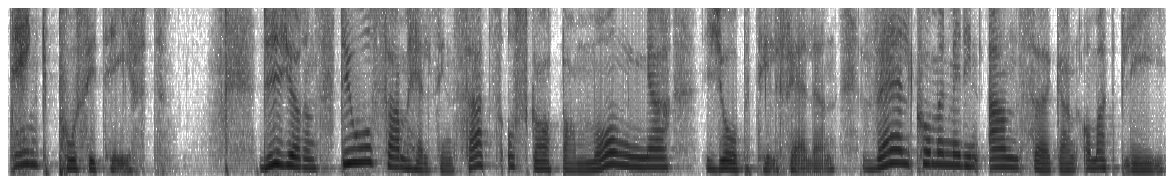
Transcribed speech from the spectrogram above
Tänk positivt. Du gör en stor samhällsinsats och skapar många jobbtillfällen. Välkommen med din ansökan om att bli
